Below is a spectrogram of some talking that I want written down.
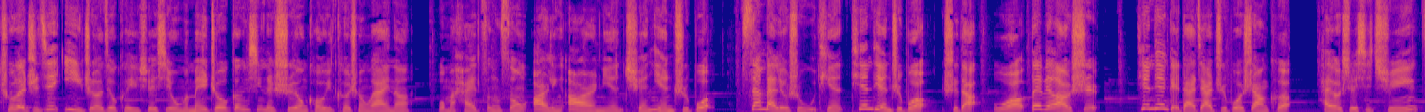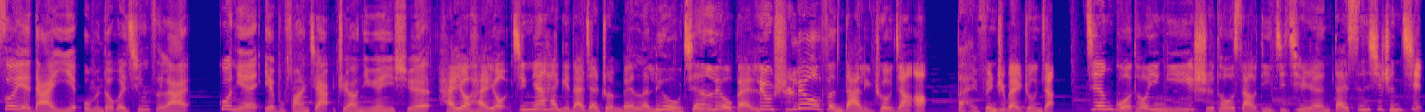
除了直接一折就可以学习我们每周更新的实用口语课程外呢，我们还赠送二零二二年全年直播。三百六十五天，天天直播。是的，我贝贝老师天天给大家直播上课，还有学习群、作业答疑，我们都会亲自来。过年也不放假，只要你愿意学。还有还有，今年还给大家准备了六千六百六十六份大礼抽奖啊，百分之百中奖！坚果投影仪、石头扫地机器人、戴森吸尘器、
